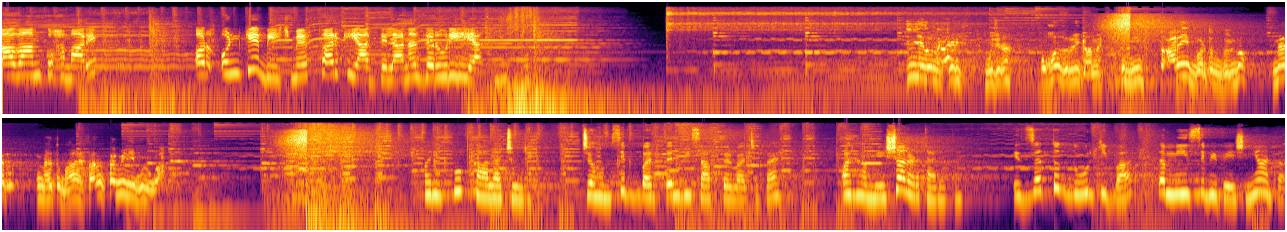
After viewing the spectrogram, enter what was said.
आवाम को हमारे और उनके बीच में फ़र्क याद दिलाना ज़रूरी है। यास्मीन ये लो नकड़ी मुझे ना बहुत ज़रूरी काम है। तुम सारे बर्तन धुल दो मैं मैं तुम्हारा एहसान कभी नहीं भूलूँगा। और एक वो काला चोर है जो हमसे बर्तन भी साफ़ करवा चुका है और हमेशा लड़ता रहता है। इज़्ज़त तो दूर की बात तमीज से भी पेश नहीं आता।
